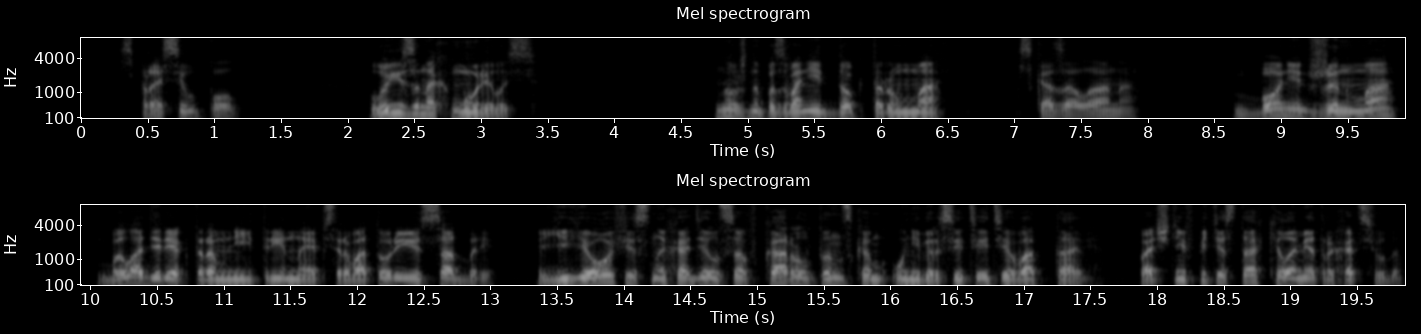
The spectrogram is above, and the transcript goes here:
— спросил Пол. Луиза нахмурилась. «Нужно позвонить доктору Ма», — сказала она. Бонни Джин Ма была директором нейтринной обсерватории Садбери. Ее офис находился в Карлтонском университете в Оттаве почти в 500 километрах отсюда.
